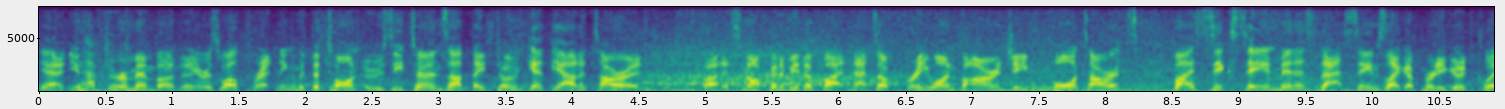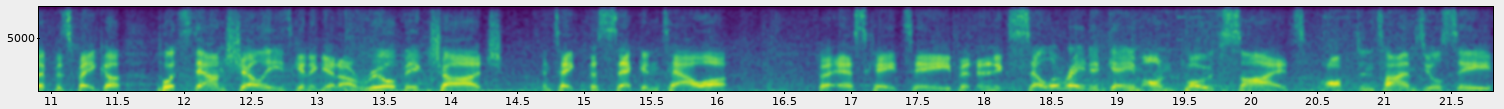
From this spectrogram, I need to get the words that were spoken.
Yeah, and you have to remember that here as well, threatening with the taunt. Uzi turns up, they don't get the outer turret, but it's not going to be the fight, and that's a free one for RNG. Four turrets by 16 minutes. That seems like a pretty good clip as Faker puts down Shelly. He's going to get a real big charge and take the second tower for SKT, but an accelerated game on both sides. Oftentimes you'll see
